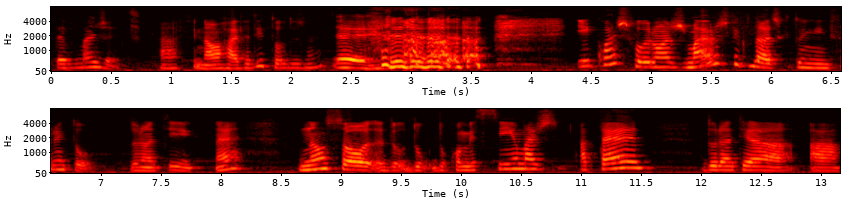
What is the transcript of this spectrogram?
teve mais gente. Afinal, a raiva é de todos, né? É. E quais foram as maiores dificuldades que tu enfrentou durante, né? Não só do, do, do comecinho, mas até durante a, a,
